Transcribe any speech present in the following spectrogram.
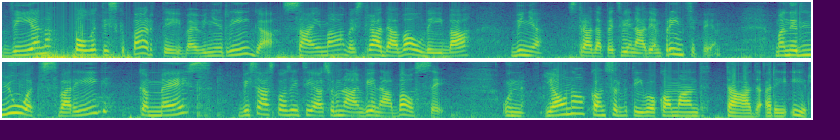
viena politiska partija, vai viņa ir Rīgā, saimā vai strādā valdībā, viņa strādā pēc vienādiem principiem. Man ir ļoti svarīgi, ka mēs visās pozīcijās runājam vienā balsī. Un jaunā konservatīvo komanda tāda arī ir.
